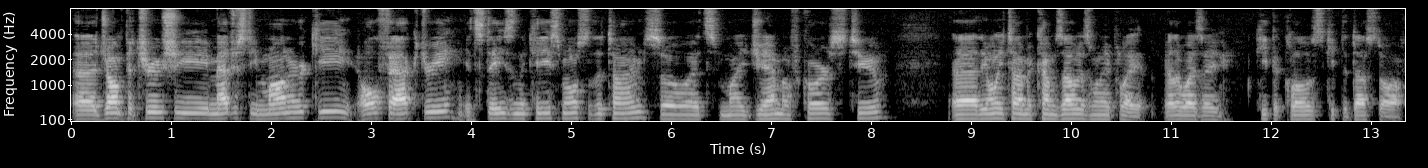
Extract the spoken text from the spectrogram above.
uh, John Petrucci Majesty Monarchy, all factory. It stays in the case most of the time, so it's my gem, of course, too. Uh, the only time it comes out is when I play it. Otherwise, I keep it closed, keep the dust off.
